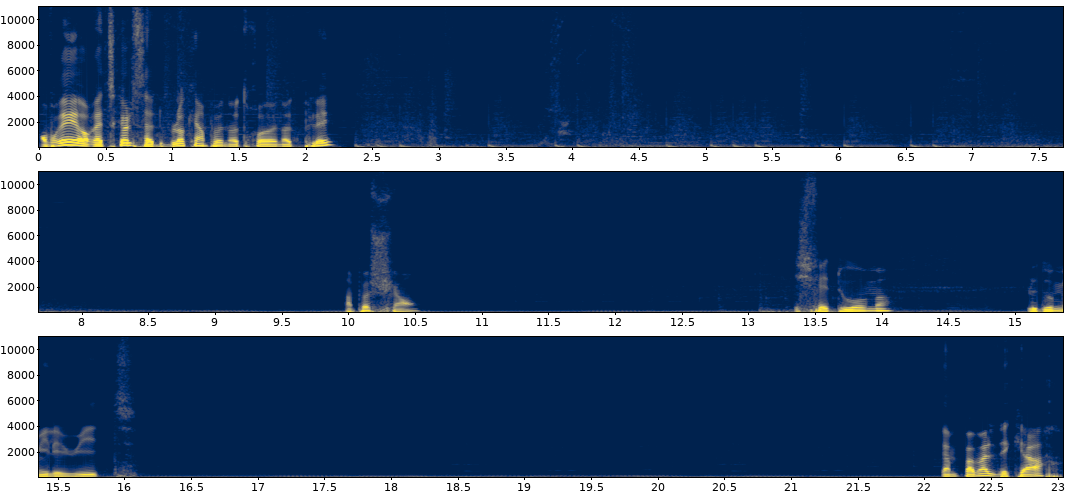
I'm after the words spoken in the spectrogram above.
En vrai, euh, Red Skull, ça bloque un peu notre, notre play. Un peu chiant. Si je fais Doom... Le Doom, il est 8. Quand pas mal d'écart.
